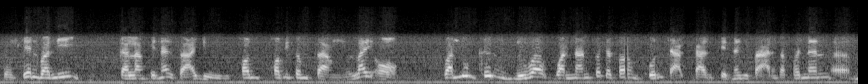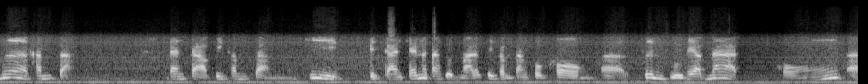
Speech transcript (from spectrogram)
อย่างเช่นวันนี้ กำลังเป็นนักศึกษาอยู่พอพอมีคำสั่งไล่ออกวันรุ่งขึ้น หรือว่าวันนั้นก็จะต้องพ้นจากการเป็นนักศึกษานะครับเพราะฉะนั้นเอ่อเมื่อคำสั่งดังกล่าวเป็นคำสั่งที่เป็นการใช้ในทางกฎหมายและเป็นคำสั่งปกครองเอ่อซึ่งอยู่ในอำนาจของเอ่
